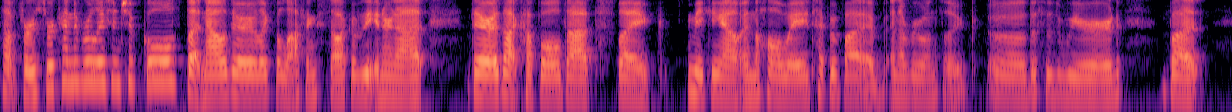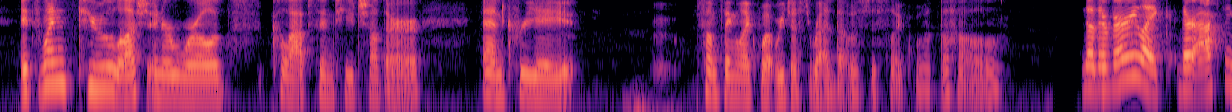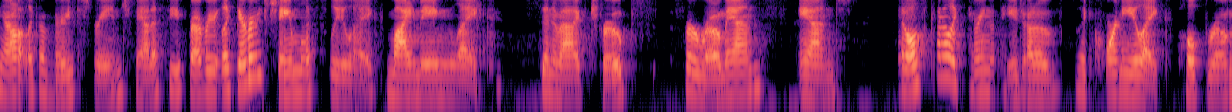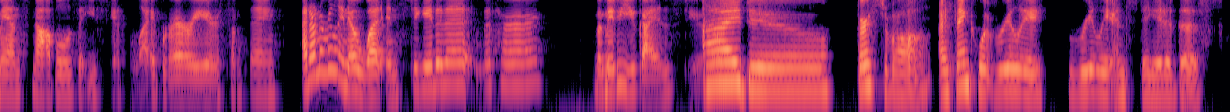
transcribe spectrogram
at first were kind of relationship goals, but now they're like the laughing stock of the internet. They're that couple that's like making out in the hallway type of vibe, and everyone's like, oh, this is weird. But it's when two lush inner worlds collapse into each other and create something like what we just read that was just like, what the hell? No, they're very like they're acting out like a very strange fantasy for every like they're very shamelessly like miming like cinematic tropes for romance and it also kind of like tearing a page out of like corny like pulp romance novels that you see at the library or something. I don't really know what instigated it with her, but maybe you guys do. I do. First of all, I think what really, really instigated this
